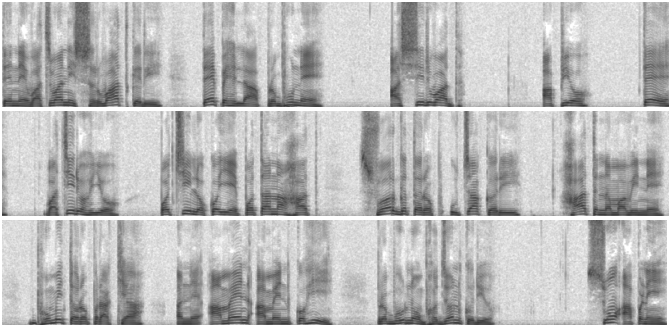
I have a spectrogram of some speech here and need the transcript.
તેને વાંચવાની શરૂઆત કરી. તે પહેલાં પ્રભુને આશીર્વાદ આપ્યો. તે વાંચી રહ્યો. પછી લોકોએ પોતાના હાથ સ્વર્ગ તરફ ઊંચા કરી હાથ નમાવીને ભૂમિ તરફ રાખ્યા અને આમેન આમેન કહી પ્રભુનો ભજન કર્યો. શું આપણે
